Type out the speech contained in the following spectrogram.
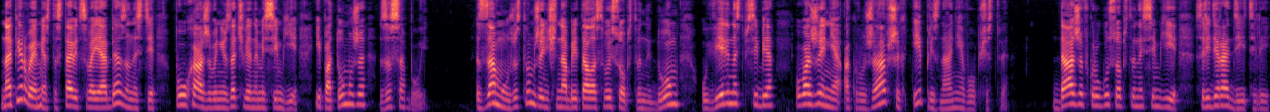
на первое место ставить свои обязанности по ухаживанию за членами семьи и потом уже за собой. С замужеством женщина обретала свой собственный дом, уверенность в себе, уважение окружавших и признание в обществе. Даже в кругу собственной семьи, среди родителей,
